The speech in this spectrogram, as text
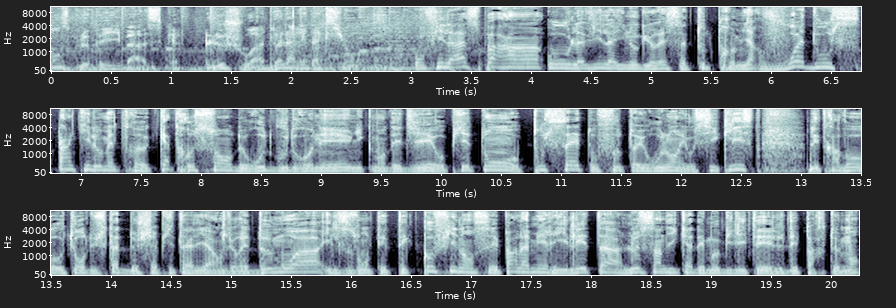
France Pays Basque, le choix de la rédaction. On file à Asparin où la ville a inauguré sa toute première voie douce, 1 km 400 de route goudronnée uniquement dédiée aux piétons, aux poussettes, aux fauteuils roulants et aux cyclistes. Les travaux autour du stade de Chapitalia ont duré deux mois. Ils ont été cofinancés par la mairie, l'État, le syndicat des mobilités et le département.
